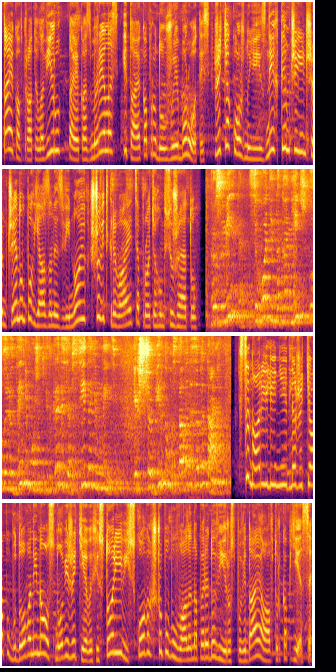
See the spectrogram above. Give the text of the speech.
та, яка втратила віру, та, яка змирилась, і та, яка продовжує боротись. Життя кожної із них тим чи іншим чином пов'язане з війною, що відкривається протягом сюжету. Розумієте, сьогодні така ніч, коли людині можуть відкритися всі таємниці, якщо вірно поставити запитання. Сценарій лінії для життя побудований на основі життєвих історій військових, що побували на передовій, розповідає авторка п'єси.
